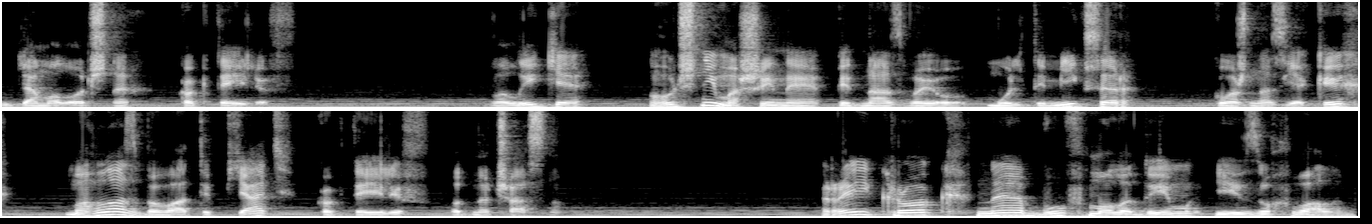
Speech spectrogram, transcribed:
для молочних коктейлів. Великі, гучні машини під назвою мультиміксер, кожна з яких могла збивати 5 коктейлів одночасно. Рей Крок не був молодим і зухвалим.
